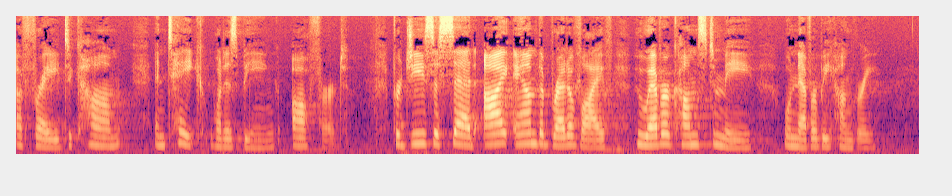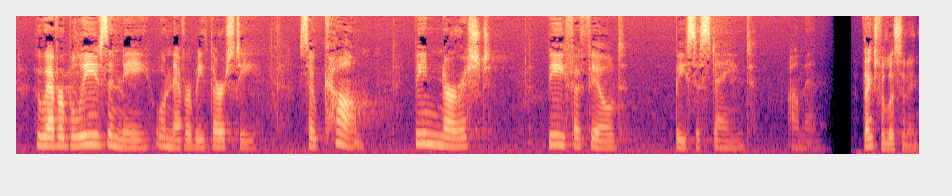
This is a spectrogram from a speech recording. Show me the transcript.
afraid to come and take what is being offered. For Jesus said, I am the bread of life. Whoever comes to me will never be hungry. Whoever believes in me will never be thirsty. So come, be nourished, be fulfilled, be sustained. Amen. Thanks for listening.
